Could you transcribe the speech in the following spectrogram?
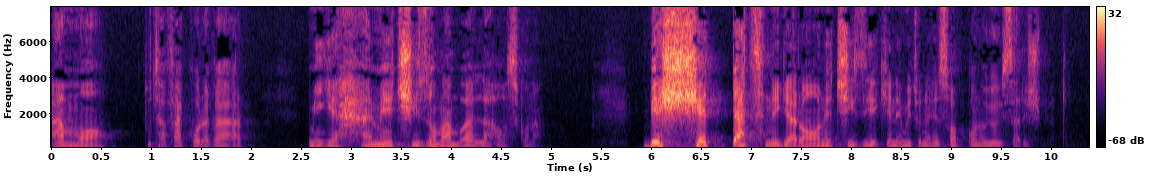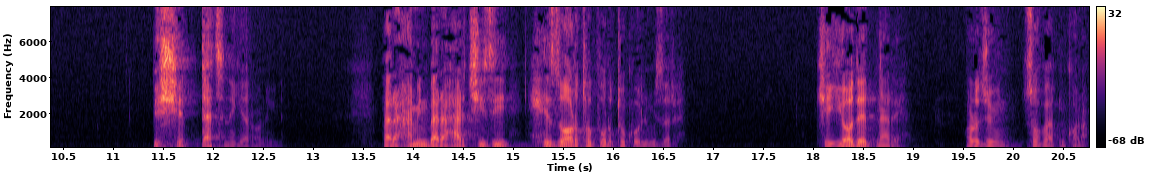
اما تو تفکر غرب میگه همه چیز رو من باید لحاظ کنم. به شدت نگران چیزیه که نمی‌تونه حساب کنه و یوی سرش بیاد به شدت نگران اینه برای همین برای هر چیزی هزار تا پروتکل می‌ذاره. که یادت نره. راجع این صحبت می‌کنم.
